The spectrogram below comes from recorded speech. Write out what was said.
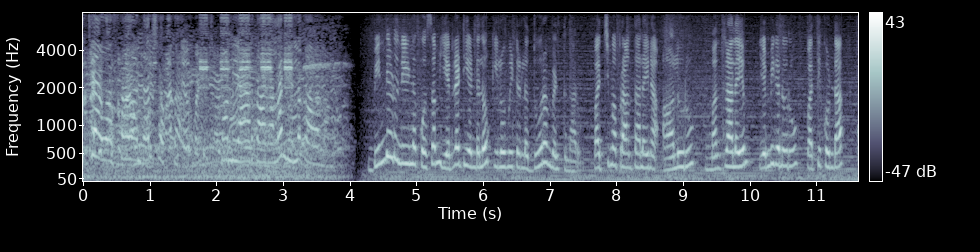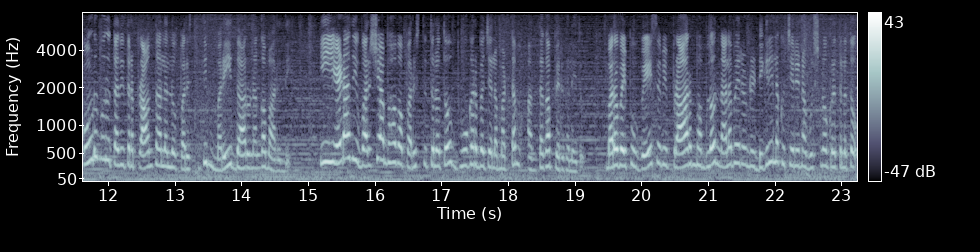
ఇట్లే వస్తామంటారు చెప్తారు. మమ్మీ ఆడ తాగాల నీళ్ళు కావాలా? బిందెడు నీళ్ళ కోసం ఎర్రటి ఎండలో కిలోమీటర్ల దూరం వెళ్తున్నారు. పశ్చిమ ప్రాంతాలైన ఆలూరు మంత్రాలయం ఎమ్మిగనూరు పత్తికొండ కోడుమూరు తదితర ప్రాంతాలలో పరిస్థితి మరీ దారుణంగా మారింది. ఈ ఏడాది వర్షాభావ పరిస్థితులతో భూగర్భ జల మట్టం అంతగా పెరగలేదు. మరోవైపు వేసవి ప్రారంభంలో నలభై రెండు డిగ్రీలకు చేరిన ఉష్ణోగ్రతలతో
